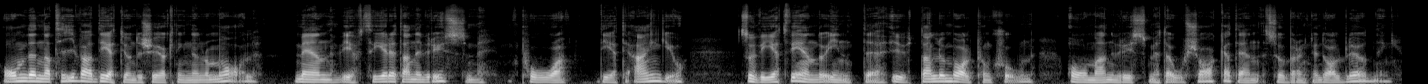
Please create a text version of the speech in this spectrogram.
Om den nativa DT-undersökningen är normal men vi ser ett aneurysm på DT-angio så vet vi ändå inte utan lumbalpunktion om aneurysmet har orsakat en subarachnoidalblödning.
